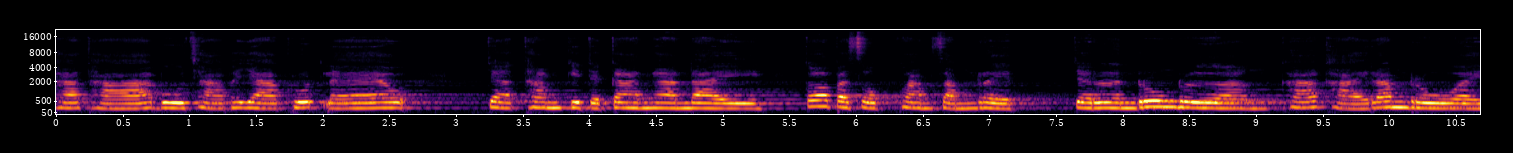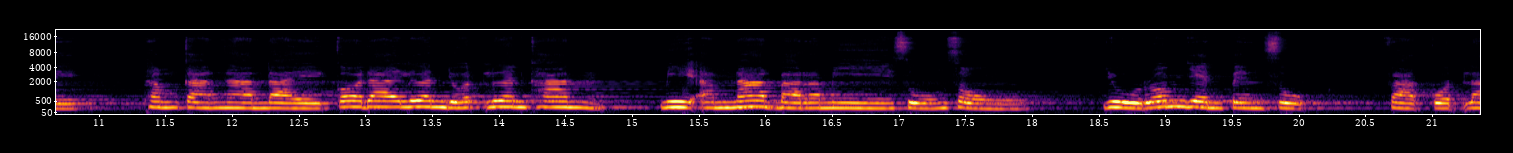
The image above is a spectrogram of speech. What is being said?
คาถาบูชาพญาครุฑแล้ว จะทำกิจการงานใด ก็ประสบความสำเร็จเจริญรุ่งเรือง ค้าขายร่ำรวยทำการงานใดก็ได้เลื่อนยศเลื่อนขั้น มีอำนาจบารมีสูงส่ง อยู่ร่มเย็นเป็นสุข ฝากกดไล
